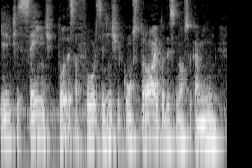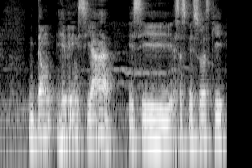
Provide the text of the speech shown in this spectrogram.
e a gente sente toda essa força, a gente constrói todo esse nosso caminho. Então, reverenciar esse, essas pessoas que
